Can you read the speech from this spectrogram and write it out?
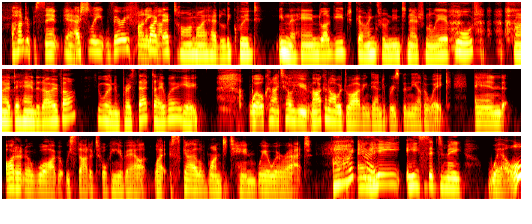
100%. Yeah. Actually, very funny. Like that time I had liquid in the hand luggage going through an international airport and I had to hand it over. You weren't impressed that day, were you? Well, can I tell you, Mark and I were driving down to Brisbane the other week, and I don't know why, but we started talking about like a scale of one to ten where we're at. Oh, okay. And he he said to me, "Well,"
